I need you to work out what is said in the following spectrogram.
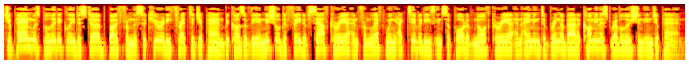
Japan was politically disturbed both from the security threat to Japan because of the initial defeat of South Korea and from left-wing activities in support of North Korea and aiming to bring about a communist revolution in Japan.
